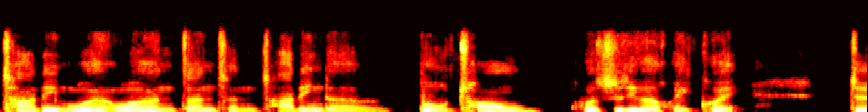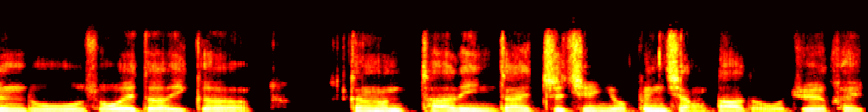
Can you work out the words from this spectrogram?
查令，我很我很赞成查令的补充或是一个回馈。正如所谓的一个，刚刚查令在之前有分享到的，我觉得可以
